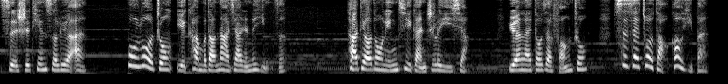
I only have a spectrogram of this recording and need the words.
此时天色略暗，部落中也看不到那家人的影子。他调动灵气感知了一下，原来都在房中，似在做祷告一般。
